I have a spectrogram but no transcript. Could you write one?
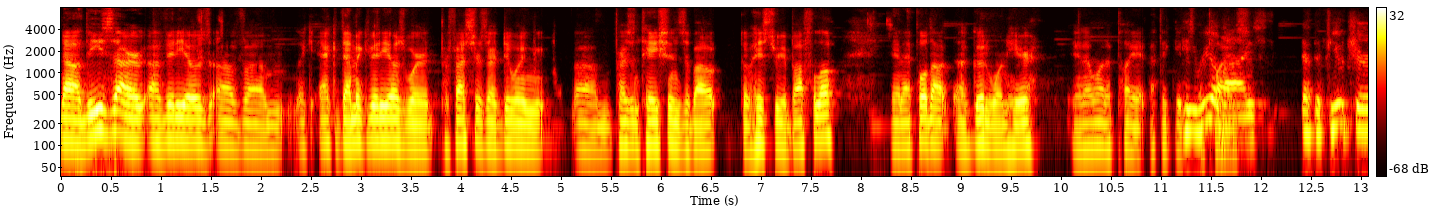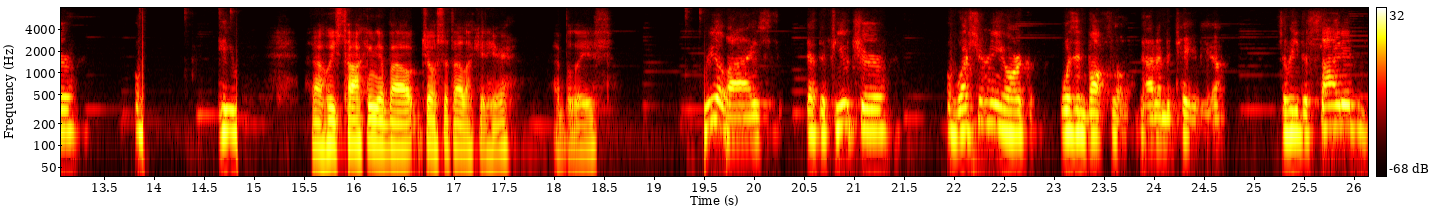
Now, these are uh, videos of um, like academic videos where professors are doing um, presentations about the history of Buffalo. And I pulled out a good one here and I want to play it. I think it's he realized that the future. He now he's talking about Joseph Ellicott here, I believe. Realized that the future Western New York was in Buffalo, not in Batavia. So he decided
